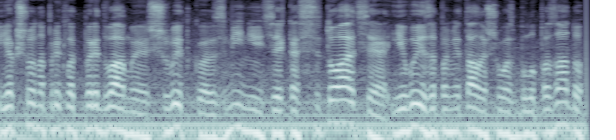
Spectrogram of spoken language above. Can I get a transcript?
якщо, наприклад, перед вами швидко змінюється якась ситуація, і ви запам'ятали, що у вас було позаду,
